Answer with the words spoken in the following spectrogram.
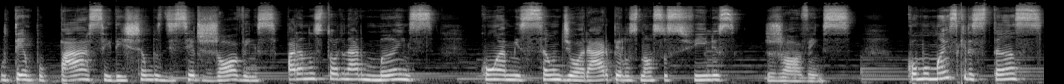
O tempo passa e deixamos de ser jovens para nos tornar mães, com a missão de orar pelos nossos filhos jovens. Como mães cristãs,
